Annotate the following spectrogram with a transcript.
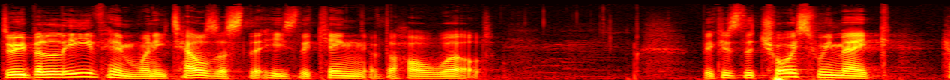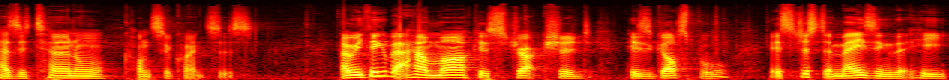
Do we believe him when he tells us that he's the king of the whole world? Because the choice we make has eternal consequences. And we think about how Mark has structured his gospel. It's just amazing that he,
